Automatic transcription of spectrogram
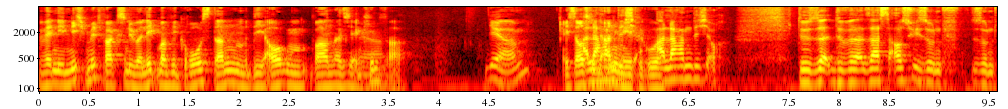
wenn die nicht mitwachsen, überleg mal, wie groß dann die Augen waren, als ich ein Ja. Kind war. Ja. Ich sah aus wie Alle eine haben, dich, Anime-Figur. alle haben dich auch. Du, du sahst aus wie so ein, so ein,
